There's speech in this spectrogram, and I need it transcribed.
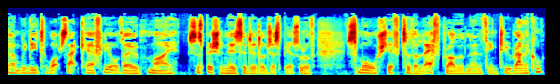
Um, we need to watch that carefully, although my suspicion is that it'll just be a sort of small shift to the left rather than anything too radical.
